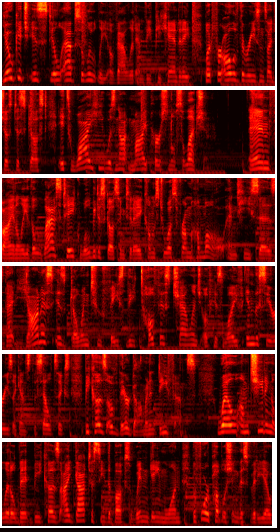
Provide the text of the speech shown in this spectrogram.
Jokic is still absolutely a valid MVP candidate, but for all of the reasons I just discussed, it's why he was not my personal selection. And finally, the last take we'll be discussing today comes to us from Hamal, and he says that Giannis is going to face the toughest challenge of his life in the series against the Celtics because of their dominant defense. Well, I'm cheating a little bit because I got to see the Bucks win game 1 before publishing this video,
